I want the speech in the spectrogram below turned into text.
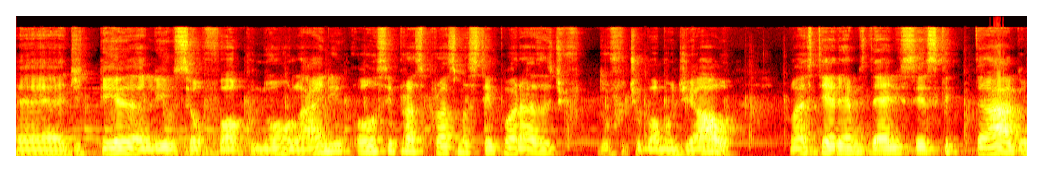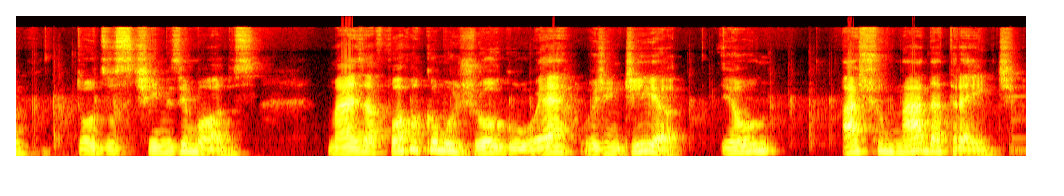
É, de ter ali o seu foco no online, ou se para as próximas temporadas de, do futebol mundial nós teremos DLCs que tragam todos os times e modos. Mas a forma como o jogo é hoje em dia, eu acho nada atraente.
